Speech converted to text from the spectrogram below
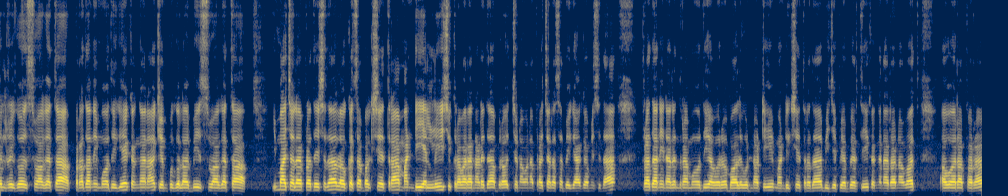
ಎಲ್ರಿಗೂ ಸ್ವಾಗತ. ಪ್ರಧಾನಿ ಮೋದಿಗೆ ಕಂಗನ, ಕೆಂಪು ಗುಲಾಬಿ ಸ್ವಾಗತ. ಹಿಮಾಚಲ ಪ್ರದೇಶದ ಲೋಕಸಭಾ ಕ್ಷೇತ್ರ ಮಂಡಿಯಲ್ಲಿ ಶುಕ್ರವಾರ ನಡೆದ ಬೃಹತ್ ಚುನಾವಣಾ ಪ್ರಚಾರ ಸಭೆಗೆ ಆಗಮಿಸಿದ ಪ್ರಧಾನಿ ನರೇಂದ್ರ ಮೋದಿ ಅವರು ಬಾಲಿವುಡ್ ನಟಿ ಮಂಡಿ ಕ್ಷೇತ್ರದ ಬಿಜೆಪಿ ಅಭ್ಯರ್ಥಿ ಕಂಗನಾ ರಾಣಾವತ್ ಅವರ ಪರ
